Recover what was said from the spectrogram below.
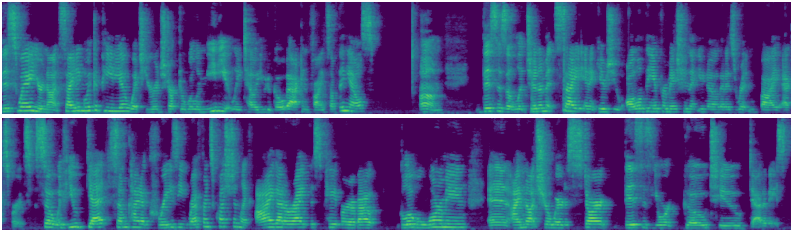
This way, you're not citing Wikipedia, which your instructor will immediately tell you to go back and find something else. Um, this is a legitimate site and it gives you all of the information that you know that is written by experts. So if you get some kind of crazy reference question, like I got to write this paper about global warming and I'm not sure where to start, this is your go-to database.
